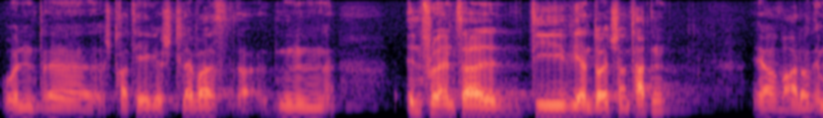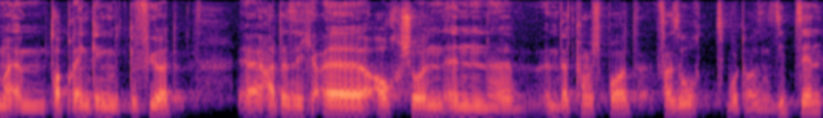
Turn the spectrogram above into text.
und äh, strategisch cleversten Influencer, die wir in Deutschland hatten. Er war dort immer im Top-Ranking mitgeführt. Er hatte sich äh, auch schon in, äh, im Wettkampfsport versucht, 2017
